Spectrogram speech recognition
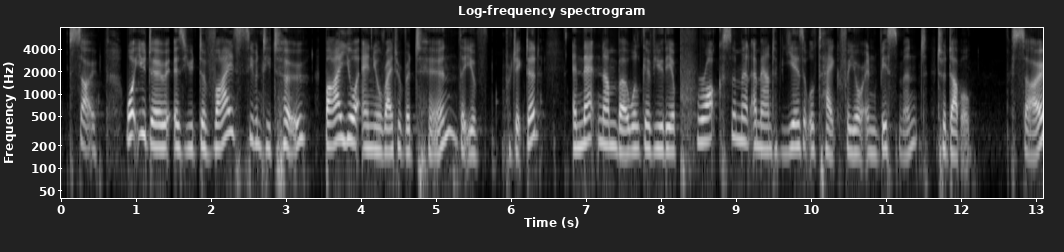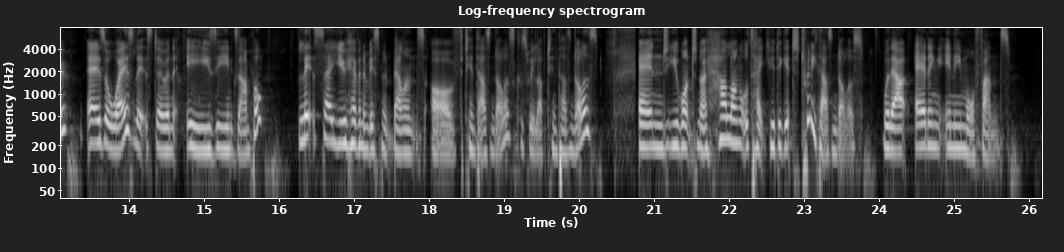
So, what you do is you divide 72 by your annual rate of return that you've projected, and that number will give you the approximate amount of years it will take for your investment to double. So, as always, let's do an easy example. Let's say you have an investment balance of $10,000 because we love $10,000 and you want to know how long it will take you to get to $20,000 without adding any more funds.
